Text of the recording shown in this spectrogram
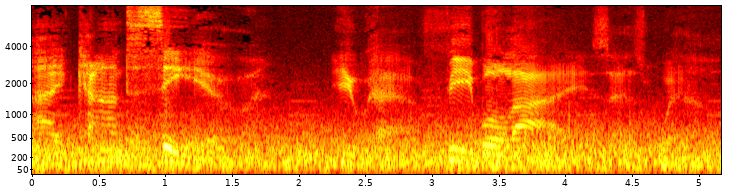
I can't see you. You have feeble eyes as well.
